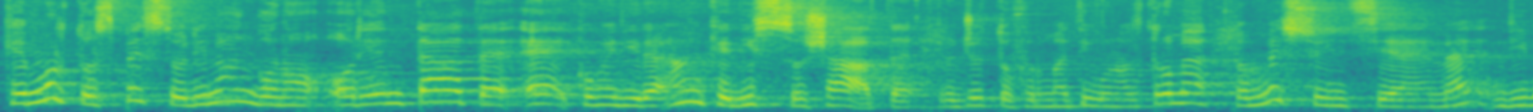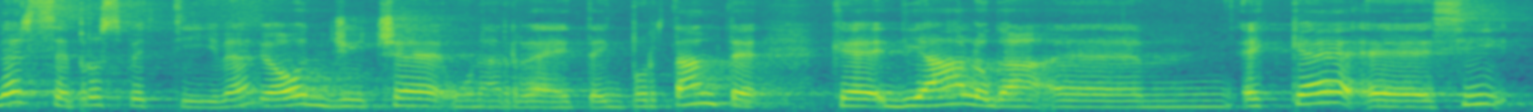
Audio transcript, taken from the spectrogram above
che molto spesso rimangono orientate e come dire, anche dissociate. Il progetto formativo Un altro me ha messo insieme diverse prospettive. Oggi c'è una rete importante che dialoga ehm, e che eh, si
